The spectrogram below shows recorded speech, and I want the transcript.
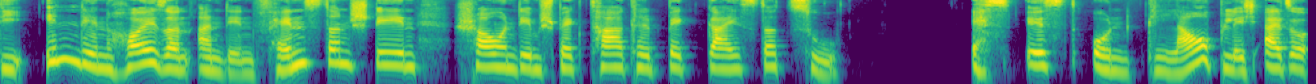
die in den Häusern an den Fenstern stehen, schauen dem Spektakel begeistert zu. Es ist unglaublich, also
